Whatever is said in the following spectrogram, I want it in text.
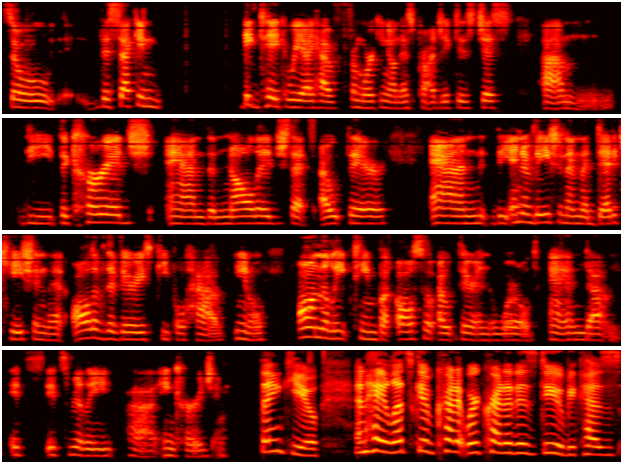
so the second big takeaway i have from working on this project is just um, the the courage and the knowledge that's out there and the innovation and the dedication that all of the various people have you know on the leap team but also out there in the world and um, it's it's really uh, encouraging Thank you. And hey, let's give credit where credit is due because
